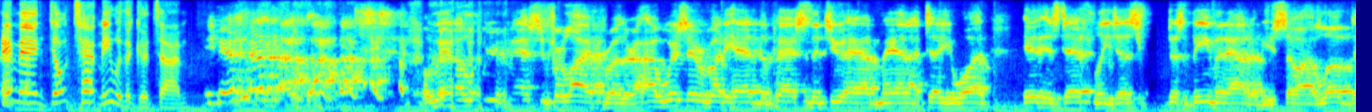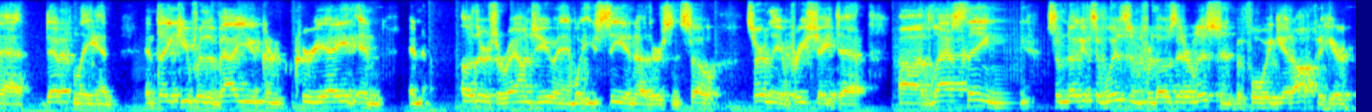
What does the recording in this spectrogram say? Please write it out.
Hey man, don't tap me with a good time. well, man, I love your passion for life, brother. I wish everybody had the passion that you have, man. I tell you what, it is definitely just just beaming out of you. So I love that definitely, and and thank you for the value you can create and and others around you and what you see in others. And so certainly appreciate that. Uh, last thing, some nuggets of wisdom for those that are listening before we get off of here.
